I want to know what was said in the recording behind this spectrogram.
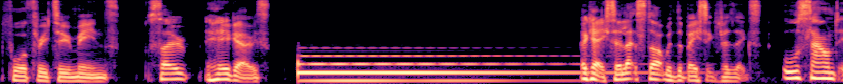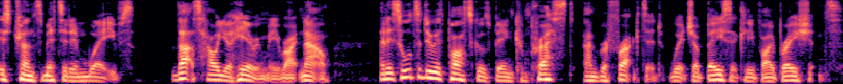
432 means, so here goes. Okay, so let's start with the basic physics. All sound is transmitted in waves. That's how you're hearing me right now. And it's all to do with particles being compressed and refracted, which are basically vibrations.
